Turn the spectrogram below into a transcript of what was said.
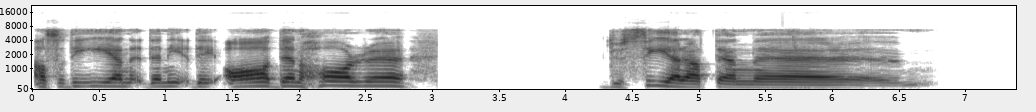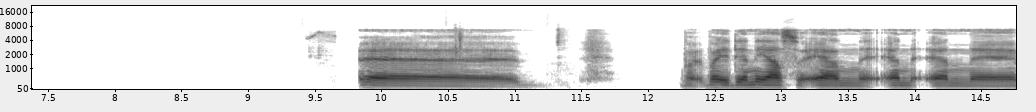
alltså det är en, den är, det, ja den har, eh, du ser att den eh, eh, vad, vad är den är alltså en, en, en eh,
